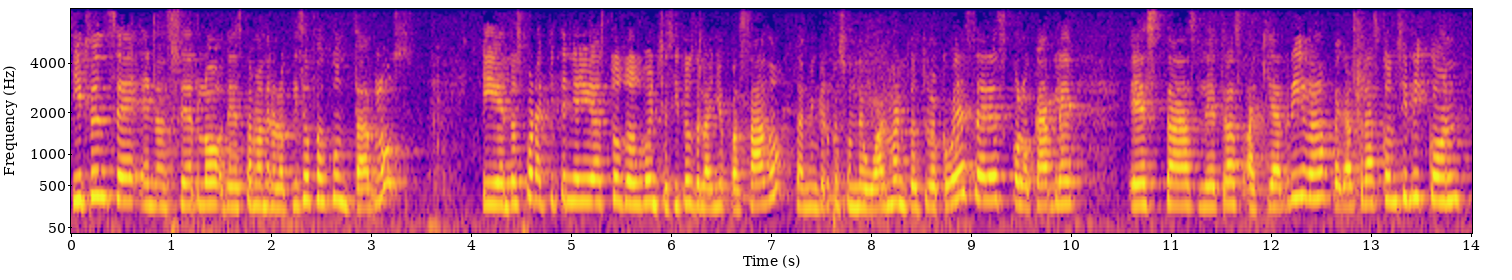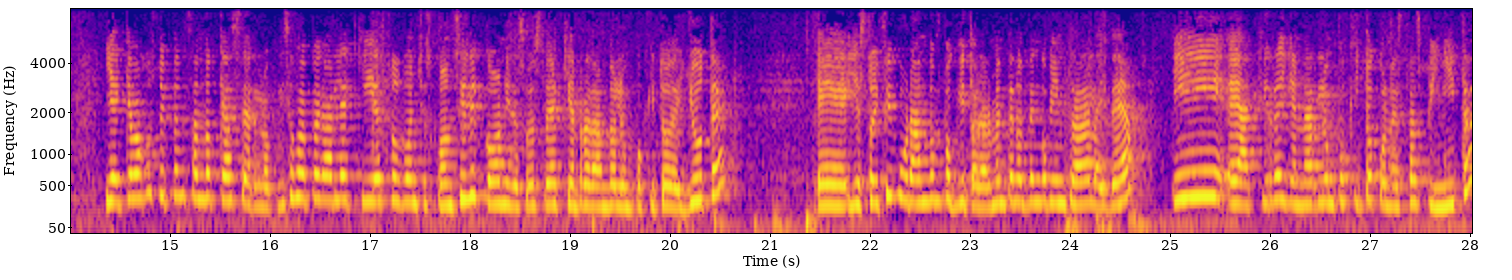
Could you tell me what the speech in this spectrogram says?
Y pensé en hacerlo de esta manera. Lo que hice fue juntarlos. Y entonces por aquí tenía yo ya estos dos bonchecitos del año pasado. También creo que son de Walmart. Entonces lo que voy a hacer es colocarle estas letras aquí arriba, pegárselas con silicón y aquí abajo estoy pensando qué hacer. Lo que hice fue pegarle aquí estos bonches con silicón y después estoy aquí enredándole un poquito de yute. Eh, y estoy figurando un poquito, realmente no tengo bien clara la idea. Y eh, aquí rellenarle un poquito con estas piñitas.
